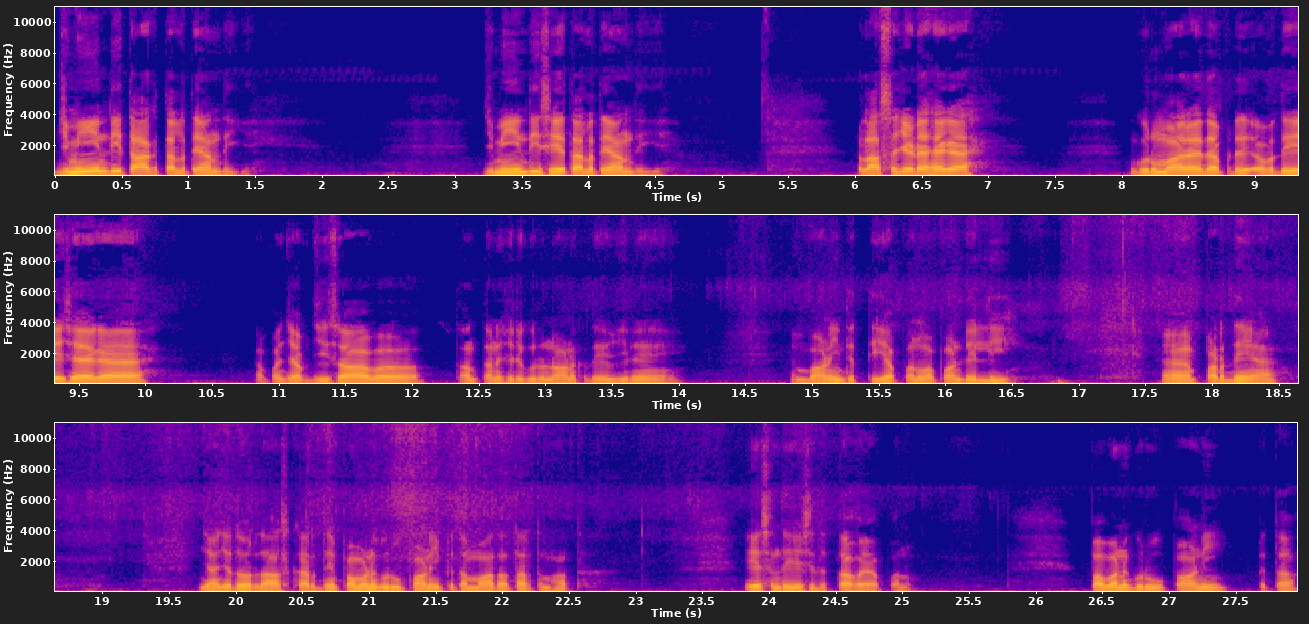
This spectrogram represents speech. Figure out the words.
ਜ਼ਮੀਨ ਦੀ ਤਾਕਤ ਵੱਲ ਧਿਆਨ ਦਈਏ। ਜ਼ਮੀਨ ਦੀ ਸਿਹਤ ਵੱਲ ਧਿਆਨ ਦਈਏ। ਪਲੱਸ ਜਿਹੜਾ ਹੈਗਾ ਗੁਰੂ ਮਹਾਰਾਜ ਦਾ ਉਪਦੇ- ਉਪਦੇਸ਼ ਹੈਗਾ ਆਪਾਂ ਜਪਜੀ ਸਾਹਿਬ, ਧੰਨ ਧੰਨ ਸ੍ਰੀ ਗੁਰੂ ਨਾਨਕ ਦੇਵ ਜੀ ਨੇ ਬਾਣੀ ਦਿੱਤੀ ਆਪਾਂ ਨੂੰ, ਆਪਾਂ ਡੇਲੀ ਪੜ੍ਹਦੇ ਆ ਜਾਂ ਜਦੋਂ ਅਰਦਾਸ ਕਰਦੇ ਆ ਪਵਨ ਗੁਰੂ ਪਾਣੀ ਪਿਤਾ ਮਾਤਾ ਧਰਤ ਮਹਤ। ਇਹ ਸੰਦੇਸ਼ ਦਿੱਤਾ ਹੋਇਆ ਆਪਾਂ ਨੂੰ। ਪਵਨ ਗੁਰੂ ਪਾਣੀ ਪਿਤਾ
